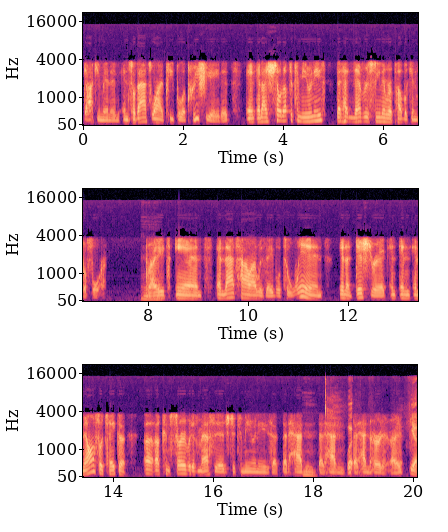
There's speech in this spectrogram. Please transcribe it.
documented. And so that's why people appreciated. And, and I showed up to communities that had never seen a Republican before, mm-hmm. right? And and that's how I was able to win in a district, and and and also take a a, a conservative message to communities that that hadn't that hadn't Well- that hadn't heard it, right? Yeah,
